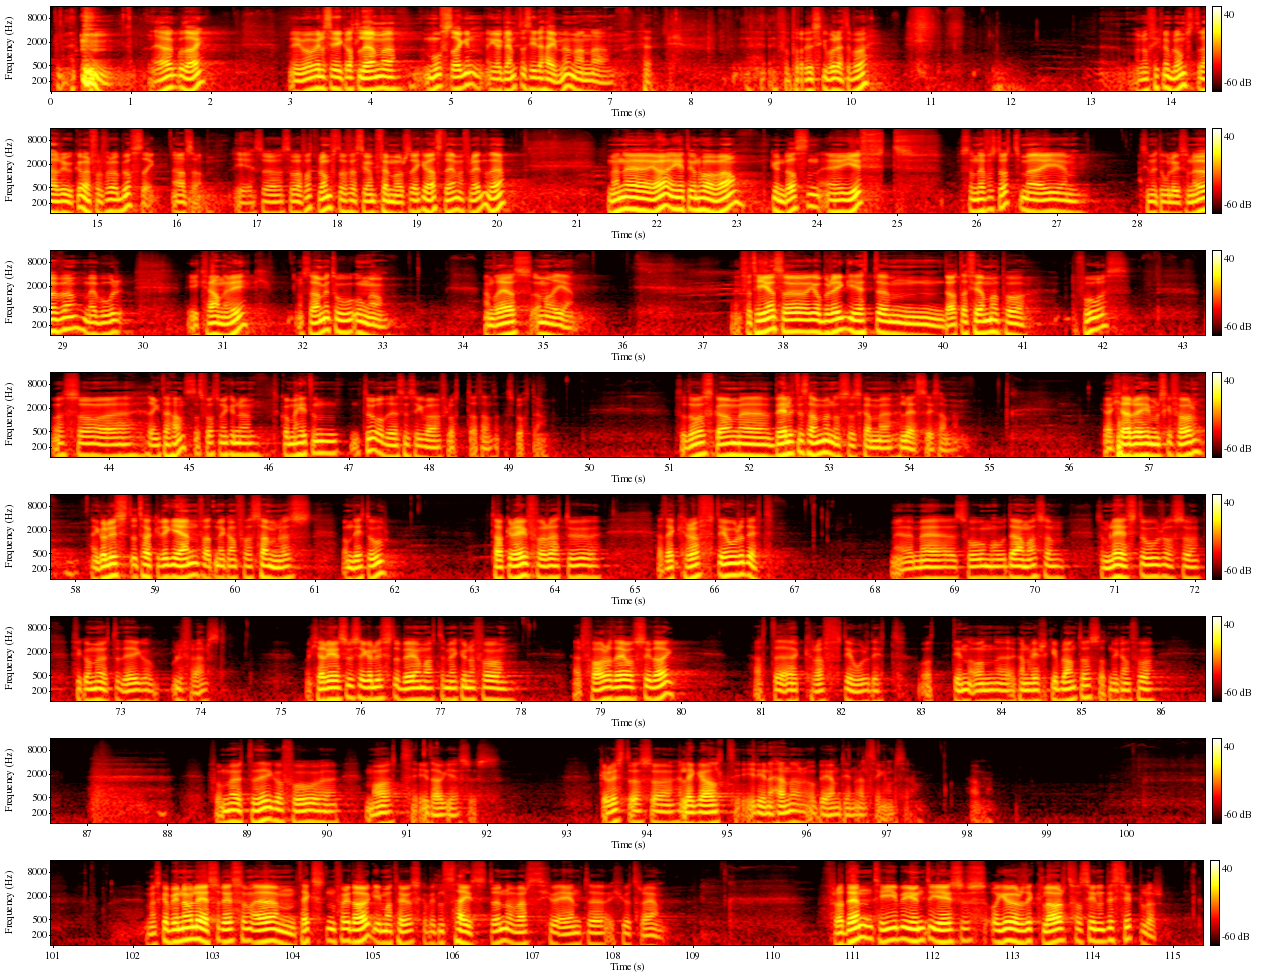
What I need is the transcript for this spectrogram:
Ja, god dag. Jeg vil si gratulerer med morsdagen. Jeg har glemt å si det hjemme, men uh, jeg får prøve å huske på det etterpå. Men nå fikk jeg blomster her i uka, i hvert fall for det var bursdag. Altså. Så, så jeg har fått blomster for første gang på fem år, så det er ikke verst, det. Vi er fornøyd med det. Men uh, ja, jeg heter Jon Håvard Gundersen. Er gift, som det er forstått, med ei um, som heter Olaug Synnøve. Vi bor i Kvernevik. Og så har vi to unger, Andreas og Marie. For tida så jobber jeg i et um, datafirma på, på Forus. Og så uh, ringte Hans og spurte om jeg kunne komme hit en tur, og det syns jeg var flott at han spurte. Så da skal vi be litt sammen, og så skal vi lese sammen. Ja, kjære himmelske Far. Jeg har lyst til å takke deg igjen for at vi kan få samles om ditt ord. Takke deg for at, du, at det er kraft i ordet ditt. Vi, vi så om hun dama som, som, leste ordet, og så fikk hun møte deg og bli frelst. Og Kjære Jesus, jeg har lyst til å be om at vi kunne få erfare det også i dag, at det er kraft i ordet ditt, og at din ånd eh, kan virke iblant oss, at vi kan få få møte deg og få eh, mat i dag, Jesus. Jeg har lyst til å legge alt i dine hender og be om din velsignelse. Amen. Vi skal begynne å lese det som er mm, teksten for i dag, i Matteus kapittel 16, vers 21-23. Fra den tid begynte Jesus å gjøre det klart for sine disipler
